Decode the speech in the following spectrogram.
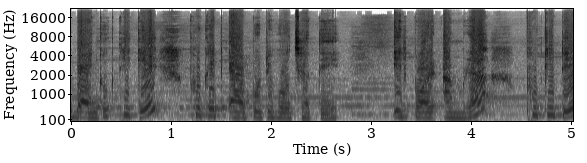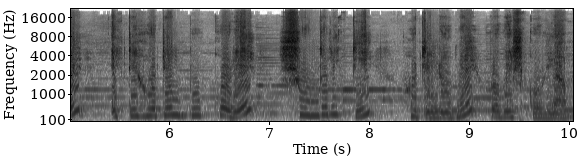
ব্যাংকক থেকে ফুকেট এয়ারপোর্টে পৌঁছাতে। এরপর আমরা ফুকেটের একটি হোটেল বুক করে সুন্দর একটি হোটেল রুমে প্রবেশ করলাম।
